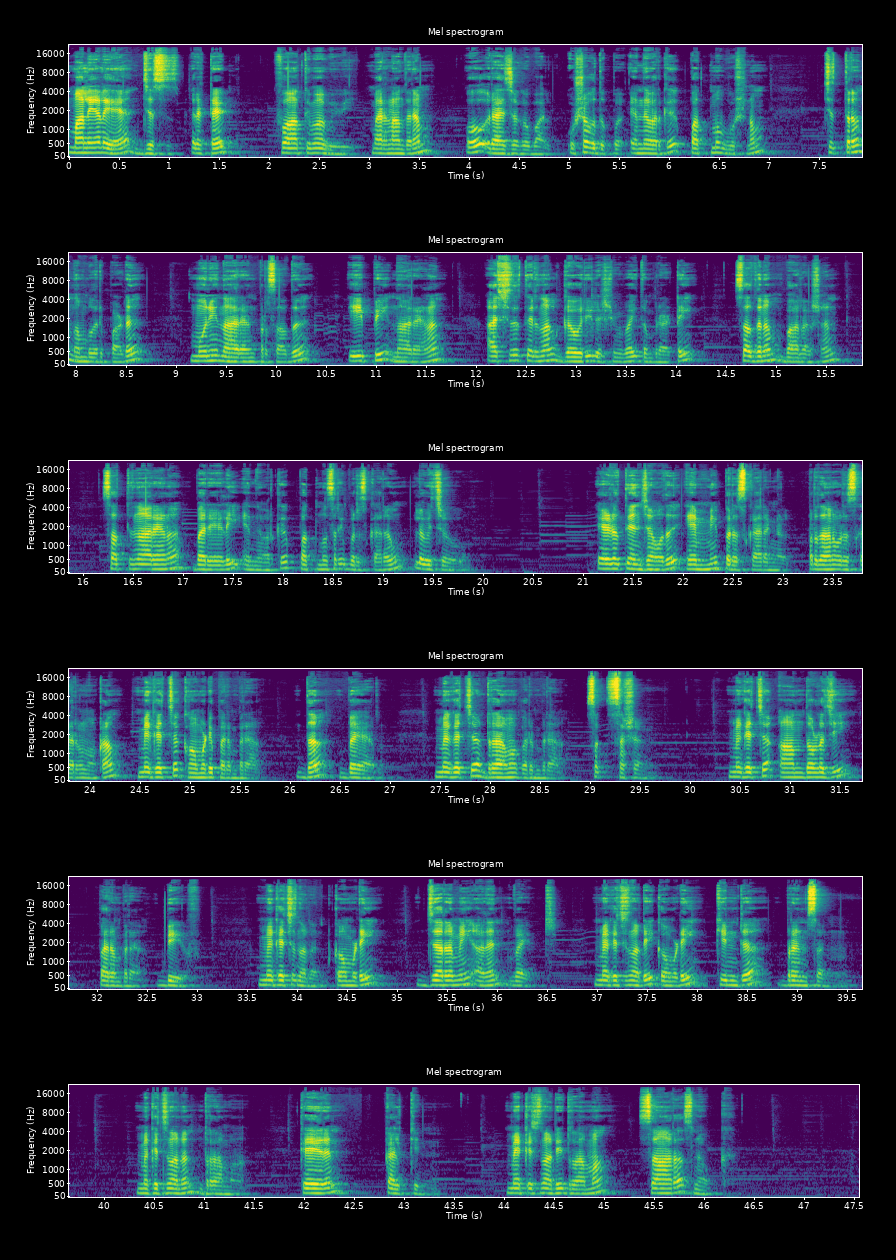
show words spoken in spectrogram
മലയാളിയായ ജസ്റ്റിസ് റിട്ടയർഡ് ഫാത്തിമ ബിവി മരണാന്തരം ഒ രാജഗോപാൽ ഉഷകുതുപ്പ് എന്നിവർക്ക് പത്മഭൂഷണം ചിത്രം നമ്പൂതിരിപ്പാട് മുനി നാരായൺ പ്രസാദ് ഇ പി നാരായണൻ അശ്വതി തിരുനാൾ ഗൗരി ലക്ഷ്മിബായി തമ്പുരാട്ടി സദനം ബാലകൃഷ്ണൻ സത്യനാരായണ ബരേളി എന്നിവർക്ക് പത്മശ്രീ പുരസ്കാരവും ലഭിച്ചു. എഴുപത്തിയഞ്ചാമത് എം ഇ പുരസ്കാരങ്ങൾ. പ്രധാന പുരസ്കാരം നോക്കാം. മികച്ച കോമഡി പരമ്പര ദ ബെയർ. മികച്ച ഡ്രാമ പരമ്പര സക്സഷൻ. മികച്ച ആന്തോളജി പരമ്പര ബീഫ്. മികച്ച നടൻ കോമഡി ജെറമി അലൻ വൈറ്റ്. മികച്ച നടി കോമഡി കിൻഡ ബ്രൻസൺ. മികച്ച നടൻ ഡ്രാമ കേരൻ കൽക്കിൻ. മികച്ച നടി ഡ്രാമ സാറ സ്നോക്ക്.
